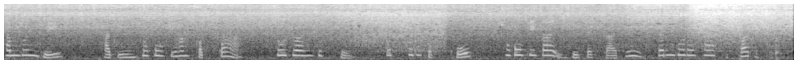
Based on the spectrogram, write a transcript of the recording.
삼분뒤 다진 소고기 한 컵과 소주 한 스푼, 후추를 넣고 소고기가 익을 때까지 센 불에서 볶아주세요.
